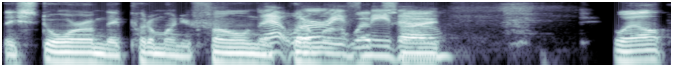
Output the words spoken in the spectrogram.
They store them, they put them on your phone. That worries them on a website. me though. Well,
